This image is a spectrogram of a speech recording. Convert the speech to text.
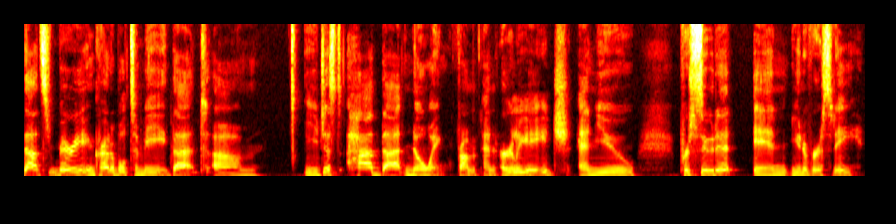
that's very incredible to me that um, you just had that knowing from an early age, and you pursued it in university,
